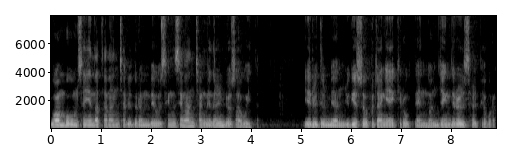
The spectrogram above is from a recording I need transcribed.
요한복음서에 나타난 자료들은 매우 생생한 장면을 묘사하고 있다. 예를 들면 유계서 9장에 기록된 논쟁들을 살펴보라.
